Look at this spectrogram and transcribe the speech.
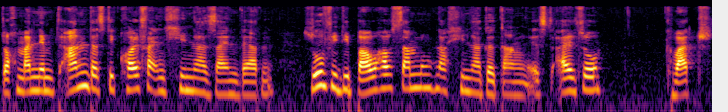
Doch man nimmt an, dass die Käufer in China sein werden, so wie die Bauhaussammlung nach China gegangen ist. Also Quatsch.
